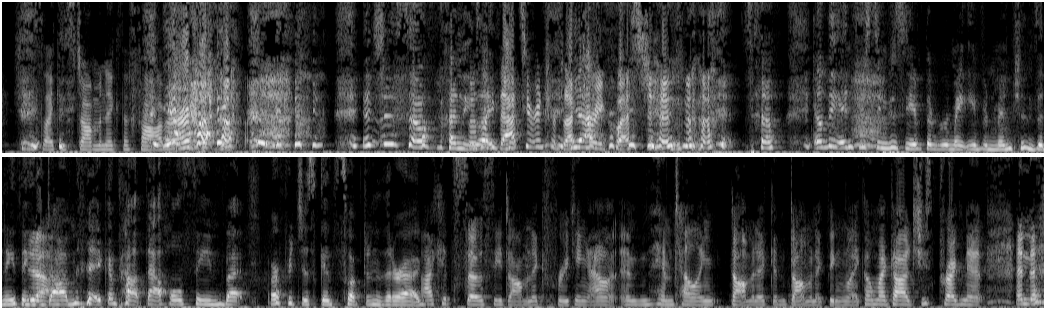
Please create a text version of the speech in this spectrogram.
he was like is Dominic the father it's just so funny. I was like, that's your introductory Yeah. question. so so it'll be interesting to see if the roommate even mentions anything Yeah. to Dominic about that whole scene, but or if it just gets swept under the rug. I could so see Dominic freaking out and him telling Dominic and Dominic being like, "Oh my god, she's pregnant," and then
